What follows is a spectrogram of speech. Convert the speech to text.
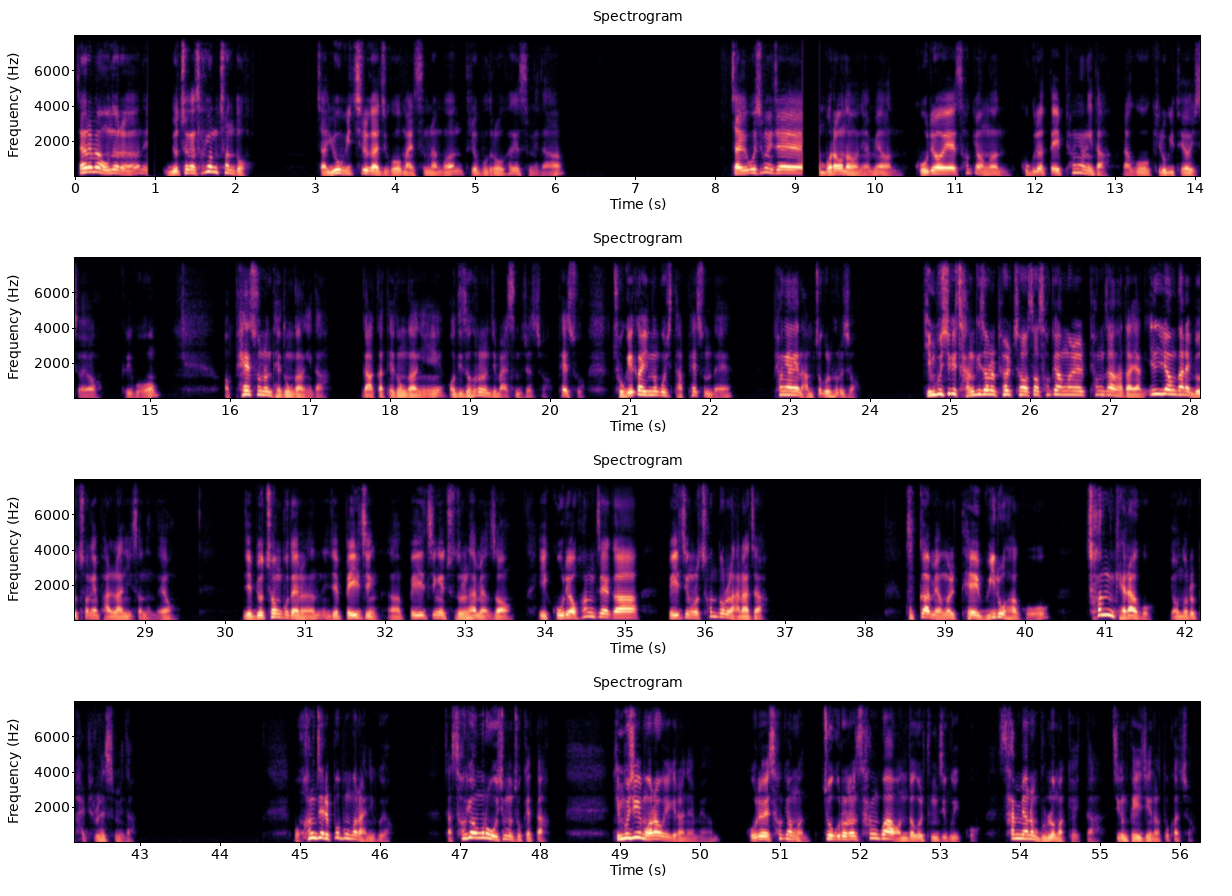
자, 그러면 오늘은 묘청의 서경천도, 자, 요 위치를 가지고 말씀을 한번 드려보도록 하겠습니다. 자, 여기 보시면 이제 뭐라고 나오냐면, 고려의 서경은 고구려 때의 평양이다라고 기록이 되어 있어요. 그리고 어, 폐수는 대동강이다. 그러니까 아까 대동강이 어디서 흐르는지 말씀드렸죠. 폐수. 조개가 있는 곳이 다 폐수인데 평양의 남쪽을 흐르죠. 김부식이 장기전을 펼쳐서 석양을 평장하다 약 1년간의 묘청에 반란이 있었는데요. 이제 묘청 부대는 이제 베이징, 어, 베이징에 주둔을 하면서 이 고려 황제가 베이징으로 천도를 안 하자 국가명을 대위로 하고 천개라고 연호를 발표를 했습니다. 뭐 황제를 뽑은 건 아니고요. 자, 서경으로 오시면 좋겠다. 김부식이 뭐라고 얘기를 하냐면 고려의 서경은 쪽으로는 산과 언덕을 등지고 있고 산면은 물로 막혀 있다. 지금 베이징이랑 똑같죠.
